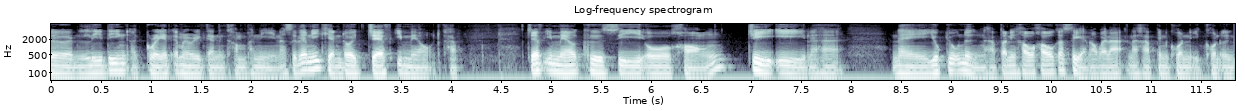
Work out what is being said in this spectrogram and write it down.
Learned Leading a Great American Company หนังสือเล่มนี้เขียนโดย Jeff Immelt ครับ Jeff Immelt คือ CEO ของ GE นะฮะในยุคยุคหนึ่งนะครับ ตอนนี้เขาเขาก็เกษียณออกไปแล้วนะครับ เป็นคนอีกคนอื่น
